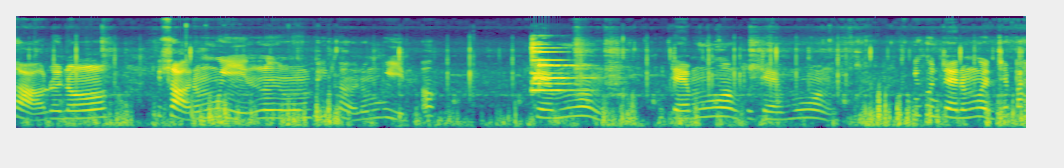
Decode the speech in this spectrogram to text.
สาวเลยเนาะ พี่สาวน้ำหวีนเลยพี่สาวน้ำหวีนเอ้าแจม่วงกุญแจม่วงกุญแจม่วง นี่กุญแจน้ำเงินใช่ปะ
